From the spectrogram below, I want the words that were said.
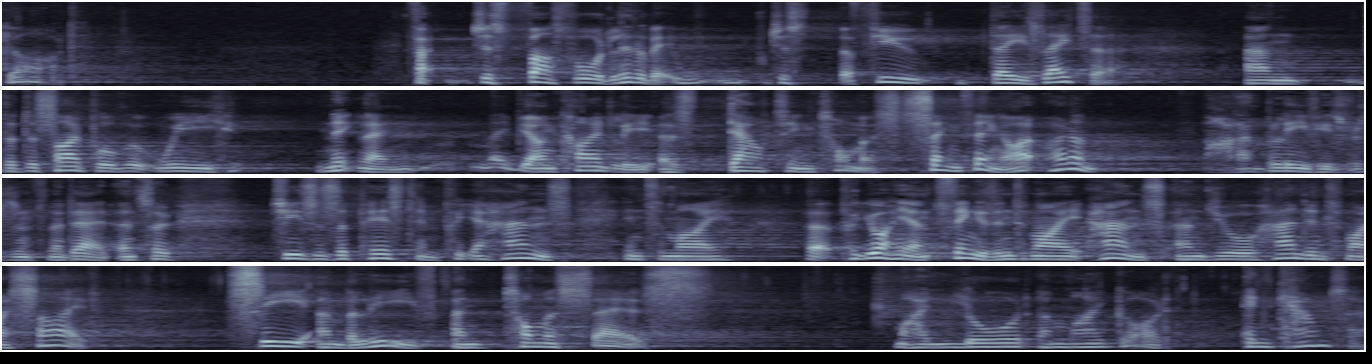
God. In fact, just fast forward a little bit, just a few days later, and the disciple that we nickname, maybe unkindly, as Doubting Thomas, same thing. I, I, don't, I don't believe he's risen from the dead. And so Jesus appears to him, put your hands into my, uh, put your hand, fingers into my hands and your hand into my side see and believe. And Thomas says, My Lord and my God. Encounter,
